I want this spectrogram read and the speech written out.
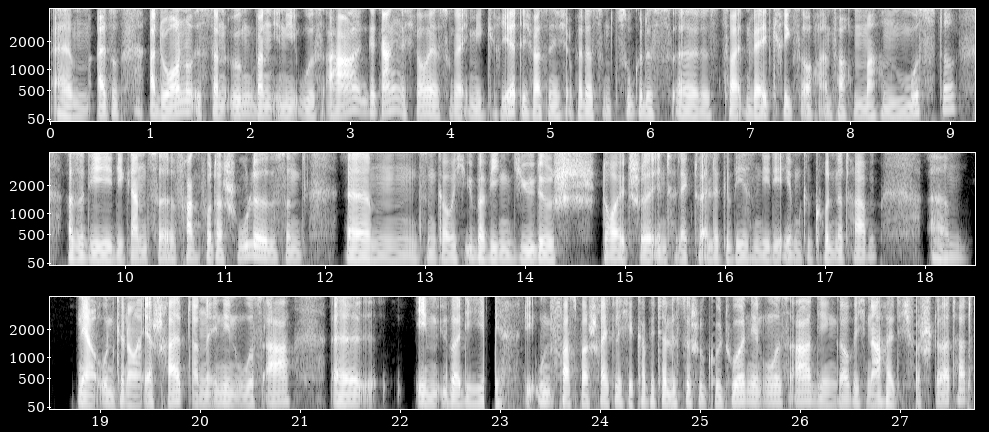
Ähm, also Adorno ist dann irgendwann in die USA gegangen. Ich glaube, er ist sogar emigriert. Ich weiß nicht, ob er das im Zuge des, äh, des Zweiten Weltkriegs auch einfach machen musste. Also die, die ganze Frankfurter Schule, das sind, ähm, sind glaube ich, überwiegend jüdisch-deutsche Intellektuelle gewesen, die die eben gegründet haben. Ähm, ja, und genau, er schreibt dann in den USA äh, eben über die, die unfassbar schreckliche kapitalistische Kultur in den USA, die ihn, glaube ich, nachhaltig verstört hat.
